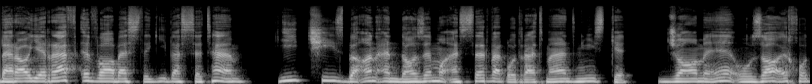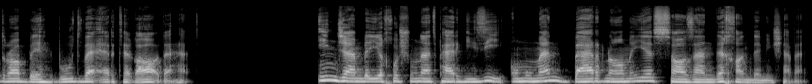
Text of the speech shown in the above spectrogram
برای رفع وابستگی و ستم هیچ چیز به آن اندازه مؤثر و قدرتمند نیست که جامعه اوضاع خود را بهبود و ارتقا دهد. این جنبه خشونت پرهیزی عموماً برنامه سازنده خوانده می شود.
